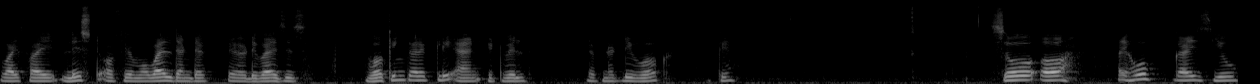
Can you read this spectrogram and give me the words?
Wi-Fi list of your mobile then the device is working correctly and it will definitely work okay so uh, I hope guys you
